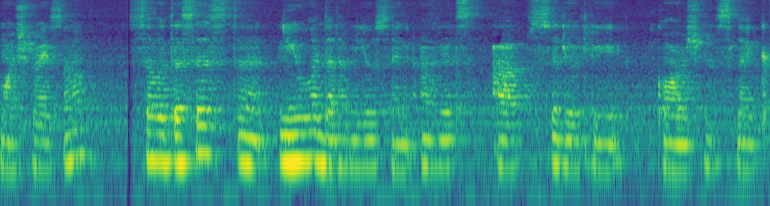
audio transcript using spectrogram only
moisturizer. So this is the new one that I'm using and it's absolutely gorgeous. Like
